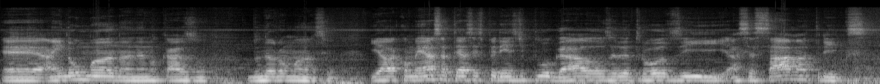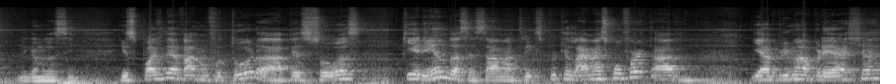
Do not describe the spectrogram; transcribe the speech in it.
é, ainda humana, né? No caso do Neuromancer. E ela começa a ter essa experiência de plugar os eletrodos e acessar a Matrix, digamos assim. Isso pode levar no futuro a pessoas querendo acessar a Matrix porque lá é mais confortável. E abrir uma brecha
